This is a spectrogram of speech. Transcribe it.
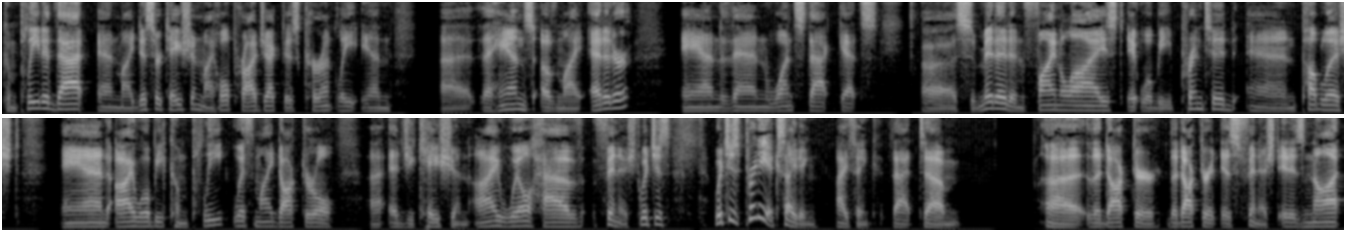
completed that, and my dissertation, my whole project, is currently in uh, the hands of my editor. And then once that gets uh, submitted and finalized, it will be printed and published, and I will be complete with my doctoral uh, education. I will have finished, which is which is pretty exciting. I think that um, uh, the doctor the doctorate is finished. It is not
